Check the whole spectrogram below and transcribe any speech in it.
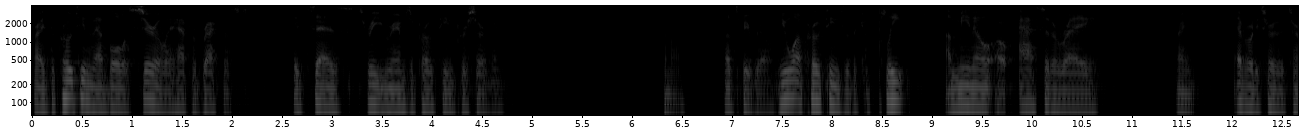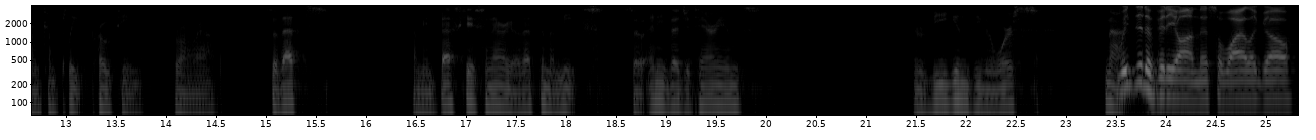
Right. The protein in that bowl of cereal I have for breakfast. It says three grams of protein per serving. Come on. Let's be real. You want proteins with a complete amino acid array right? Everybody's heard the term complete protein thrown around. So that's, I mean, best case scenario, that's in the meats. So any vegetarians or vegans, even worse. We did a video on this a while ago.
